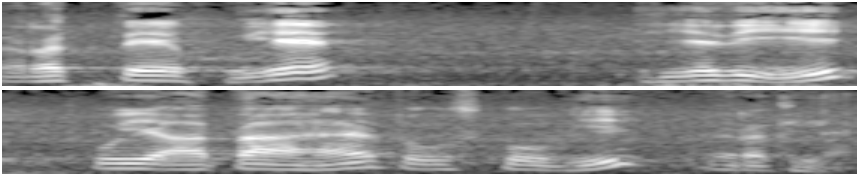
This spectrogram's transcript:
रखते हुए यदि कोई आता है तो उसको भी रख लें।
